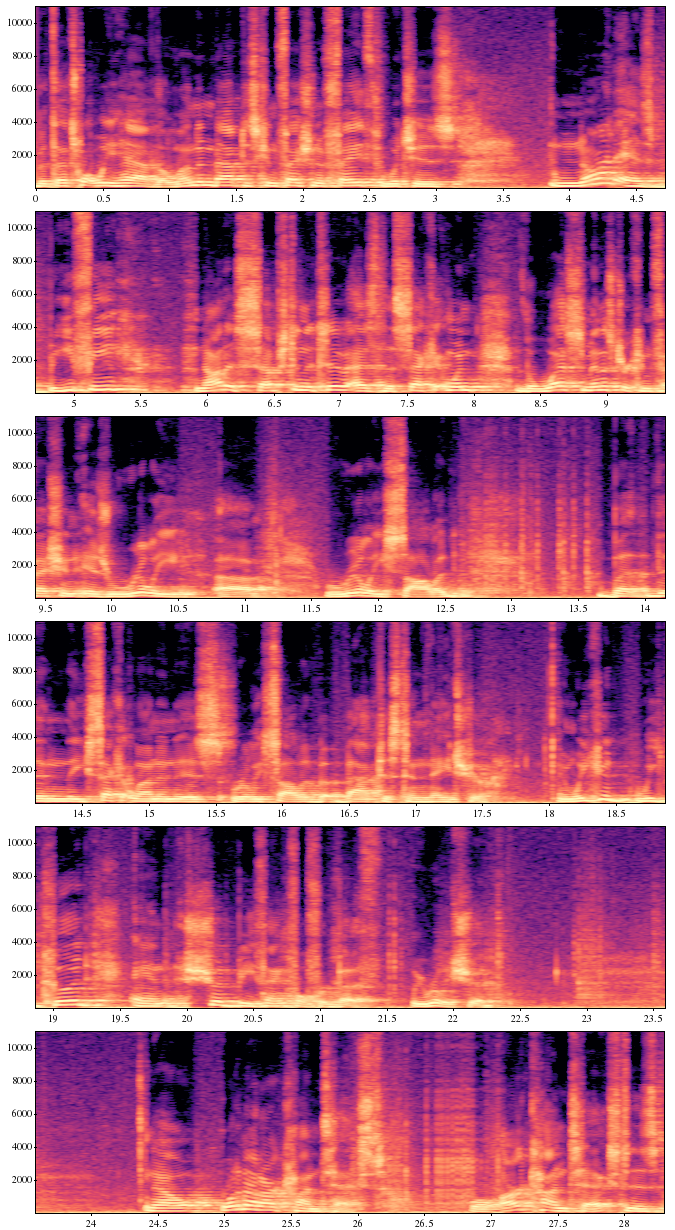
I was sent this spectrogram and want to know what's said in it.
But that's what we have. The London Baptist Confession of Faith, which is not as beefy, not as substantive as the second one. The Westminster Confession is really, uh, really solid. But then the second London is really solid, but Baptist in nature. And we could, we could and should be thankful for both. We really should. Now, what about our context? Well, our context is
